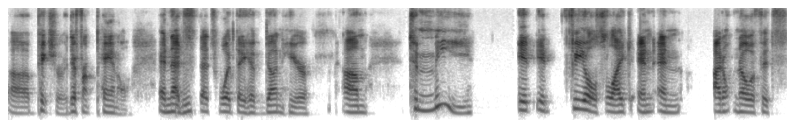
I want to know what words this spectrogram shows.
uh, picture, a different panel, and that's mm-hmm. that's what they have done here. Um, to me, it it feels like, and and I don't know if it's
